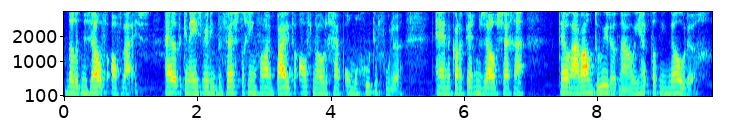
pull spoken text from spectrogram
Dat ik mezelf afwijs. He, dat ik ineens weer die bevestiging vanuit buitenaf nodig heb om me goed te voelen. En dan kan ik tegen mezelf zeggen: Deora, waarom doe je dat nou? Je hebt dat niet nodig.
